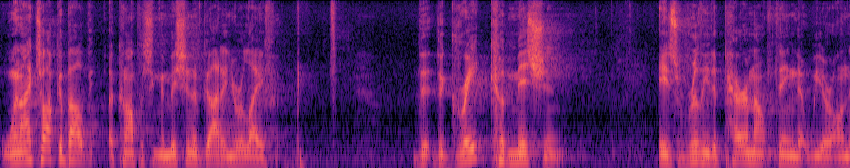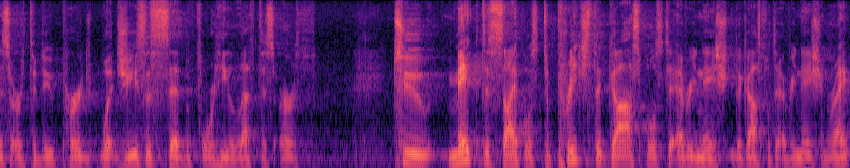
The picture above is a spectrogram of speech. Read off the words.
when I talk about accomplishing the mission of God in your life, the, the Great Commission is really the paramount thing that we are on this earth to do, per what Jesus said before he left this earth. To make disciples, to preach the gospels to every nation, the gospel to every nation, right?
